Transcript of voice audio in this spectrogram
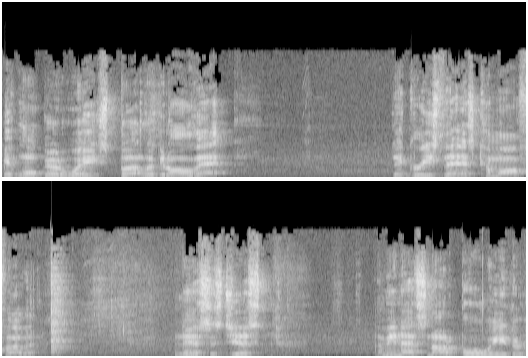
It won't go to waste. But look at all that, that grease that has come off of it. And this is just, I mean, that's not a bowl either.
